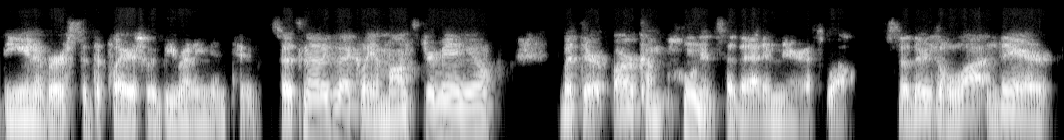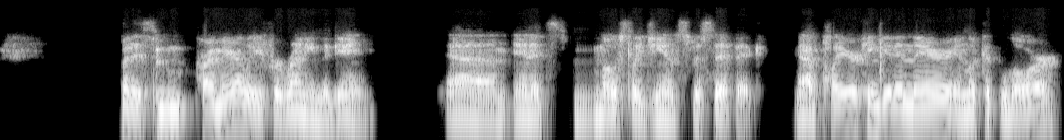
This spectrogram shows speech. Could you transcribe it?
the universe that the players would be running into so it's not exactly a monster manual but there are components of that in there as well so there's a lot there but it's primarily for running the game. Um, and it's mostly GM specific. Now, a player can get in there and look at the lore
